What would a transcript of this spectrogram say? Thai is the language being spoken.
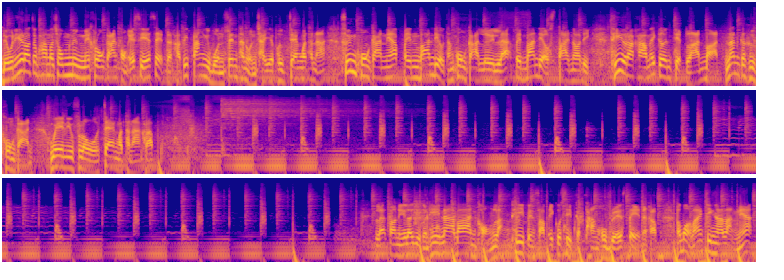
เดี๋ยววันนี้เราจะพามาชมหนึ่งในโครงการของ SC Asset นะครับที่ตั้งอยู่บนเส้นถนนชัยพฤกษ์แจ้งวัฒนะ ซึ่งโครงการนี้เป็นบ้านเดี่ยวทั้งโครงการเลย และเป็นบ้านเดี่ยวสไตล์นอร์ดิกที่ราคาไม่เกิน 7 ล้านบาท นั่นก็คือโครงการ Venue Flow แจ้งวัฒนะครับ และตอนนี้เราอยู่กันที่หน้าบ้านของหลังที่เป็นซับเอก u s i v e กับทาง Home Real Estate นะครับต้องบอกว่าจริงๆหลังเนี้ย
